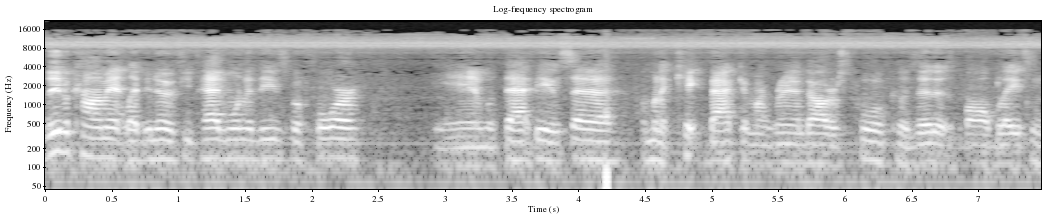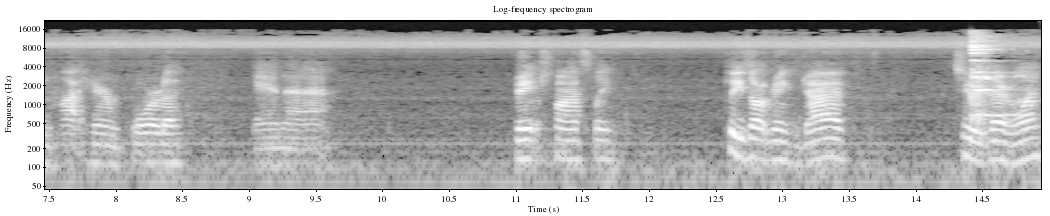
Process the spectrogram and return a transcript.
leave a comment, let me know if you've had one of these before. And with that being said, I'm going to kick back in my granddaughter's pool because it is ball blazing hot here in Florida. And uh, drink responsibly. Please don't drink and drive. Cheers, everyone.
